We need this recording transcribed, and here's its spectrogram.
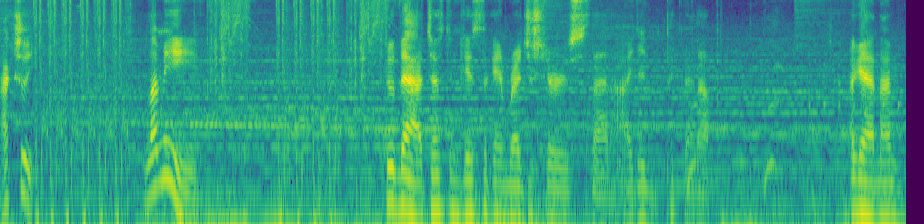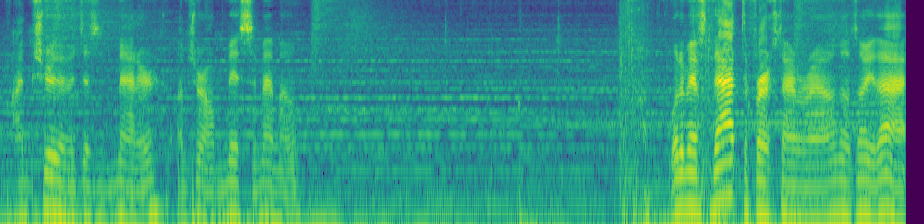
Actually, let me do that just in case the game registers that I didn't pick that up. Again, I'm I'm sure that it doesn't matter. I'm sure I'll miss a memo. Would have missed that the first time around, I'll tell you that.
